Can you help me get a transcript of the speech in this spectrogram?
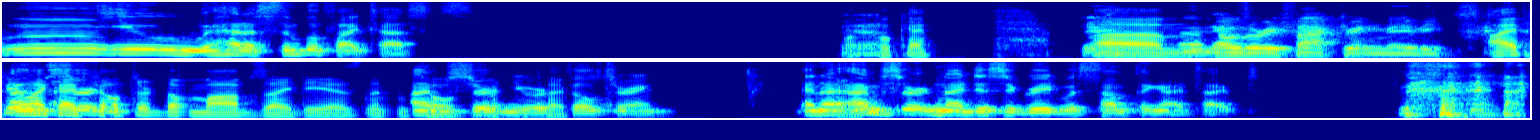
Mm, you had a simplified tests. Yeah. Okay. Yeah. Um, that was a refactoring, maybe. I feel I'm like I filtered the mob's ideas. Then I'm certain you were to type. filtering. And I, I'm certain I disagreed with something I typed.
